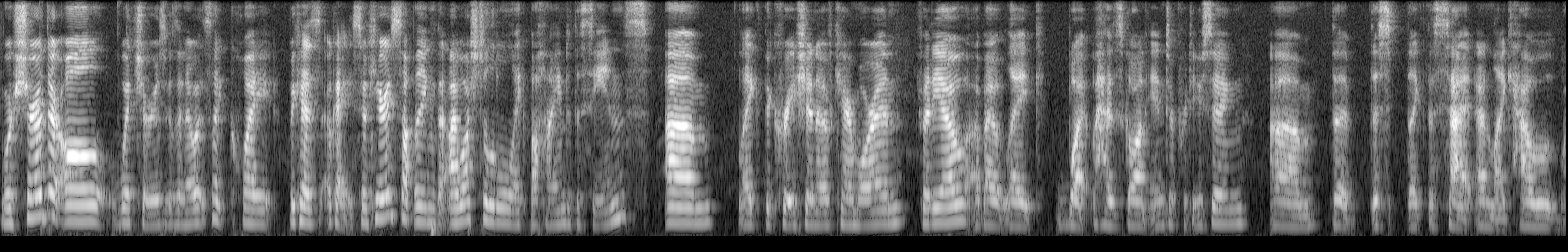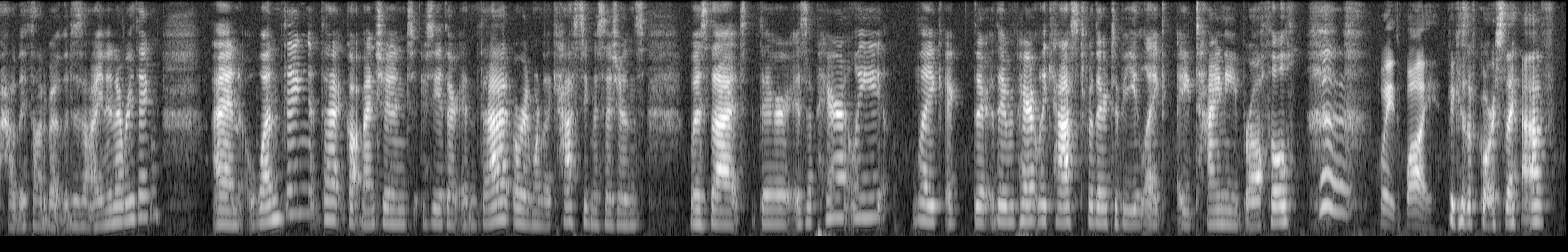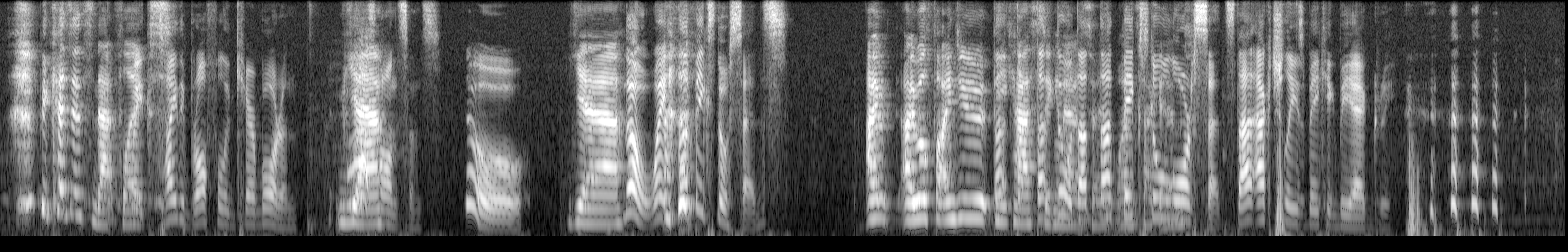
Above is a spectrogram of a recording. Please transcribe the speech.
We're sure they're all Witchers because I know it's like quite because okay. So here's something that I watched a little like behind the scenes, um, like the creation of Kaer Morhen video about like what has gone into producing um the this like the set and like how how they thought about the design and everything. And one thing that got mentioned is either in that or in one of the casting decisions was that there is apparently like a, they've apparently cast for there to be like a tiny brothel Wait, why? because of course they have because it's Wait, Netflix. tiny brothel in Kaer Well, yeah, that's nonsense. No. yeah. No, wait, that makes no sense. I I will find you the That, that, casting that, no, that, that One makes no second. lore sense. That actually is making me angry.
